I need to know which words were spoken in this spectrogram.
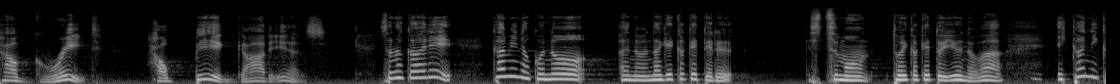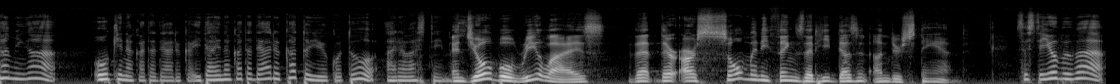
how great, how big God is. その代わり神のこのあの投げかけている質問問いかけというのはいかに神が大きな方であるか偉大な方であるかということを表していま And す。Job will realize that there are so many things that he doesn't understand. そしてヨブは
